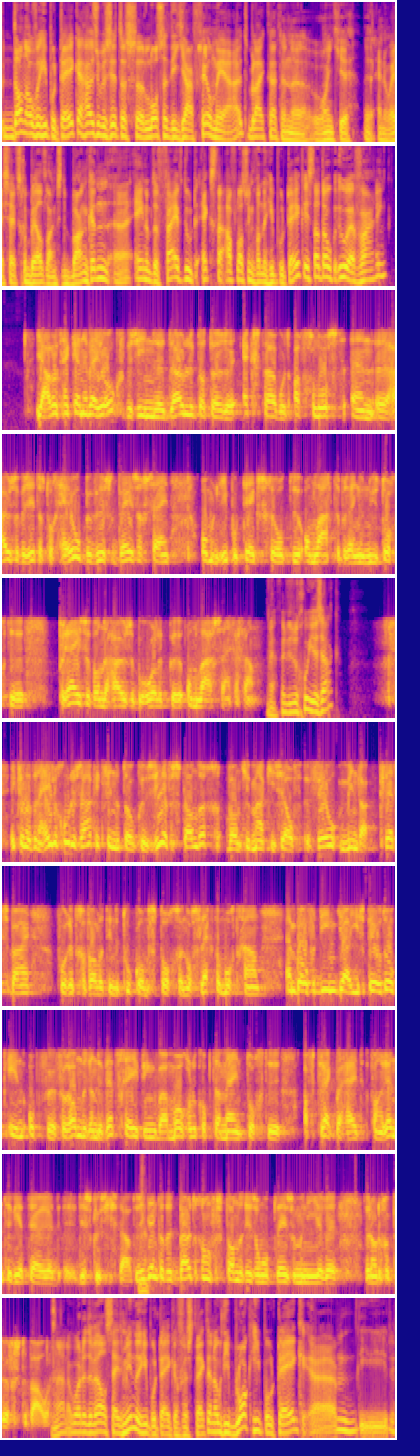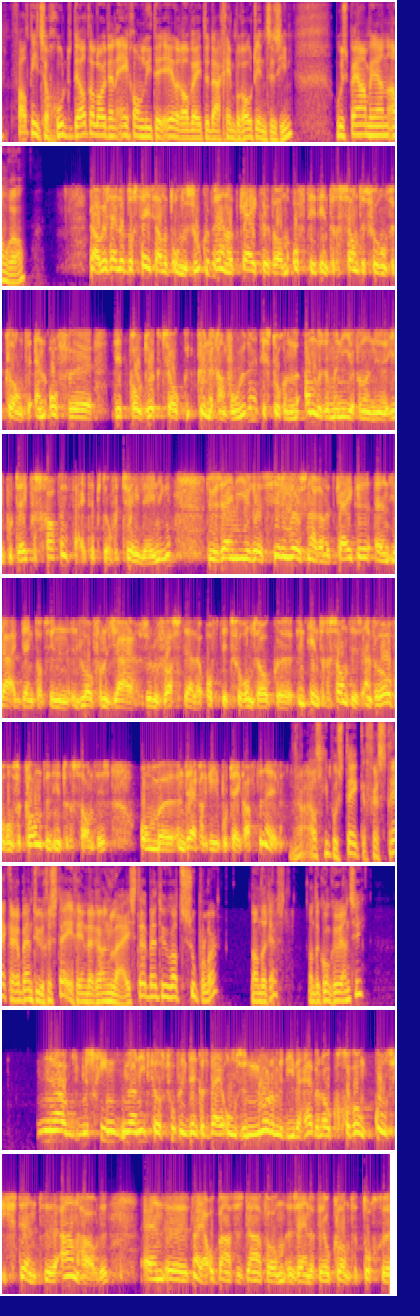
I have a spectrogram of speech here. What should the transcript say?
Dan over hypotheken. Huizenbezitters lossen dit jaar veel meer uit. Blijkt uit een uh, rondje. De NOS heeft gebeld langs de banken. Uh, op de vijf doet extra aflossing van de hypotheek. Is dat ook uw ervaring? Ja, dat herkennen wij ook. We zien uh, duidelijk dat er uh, extra wordt afgelost en uh, huizenbezitters toch heel bewust bezig zijn om een hypotheekschuld omlaag te brengen, nu toch de prijzen van de huizen behoorlijk omlaag zijn gegaan. Ja, vindt u het een goede zaak? Ik vind dat een hele goede zaak. Ik vind het ook zeer verstandig, want je maakt jezelf veel minder kwetsbaar voor het geval het in de toekomst toch nog slechter mocht gaan. En bovendien, ja, je speelt ook in op veranderende wetgeving waar mogelijk op termijn toch de aftrekbaarheid van rente weer ter discussie staat. Dus ja. ik denk dat het buitengewoon verstandig is om op deze manier de nodige buffers te bouwen. Ja, dan worden er wel steeds minder hypotheken verstrekt. En ook die blokhypotheek, uh, die valt niet zo goed. Deltaloid en Egon lieten eerder al weten daar geen brood in te zien. Hoe is bij ABN AMRO? Nou, we zijn dat nog steeds aan het onderzoeken. We zijn aan het kijken van of dit interessant is voor onze klanten en of we dit product zo kunnen gaan voeren. Het is toch een andere manier van een uh, hypotheek verschaffen. In feite heb je het over twee leningen. Dus we zijn hier uh, serieus naar aan het kijken. En ja, ik denk dat we in de loop van het jaar zullen vaststellen of dit voor ons ook uh, interessant is. En vooral voor onze klanten interessant is om een dergelijke hypotheek af te nemen. Nou, als hypotheekverstrekker bent u gestegen in de ranglijsten. Bent u wat soepeler dan de rest, dan de concurrentie? Nou, misschien nou, niet veel soepel. Ik denk dat wij onze normen die we hebben ook gewoon consistent uh, aanhouden. En uh, nou ja, op basis daarvan zijn er veel klanten toch uh,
